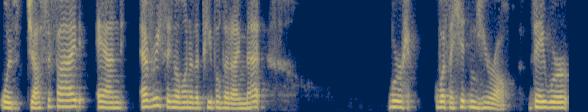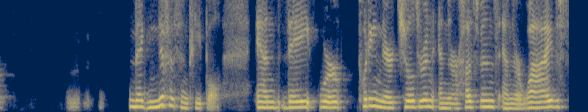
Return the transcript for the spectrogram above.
was justified and every single one of the people that I met were was a hidden hero. They were magnificent people and they were putting their children and their husbands and their wives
